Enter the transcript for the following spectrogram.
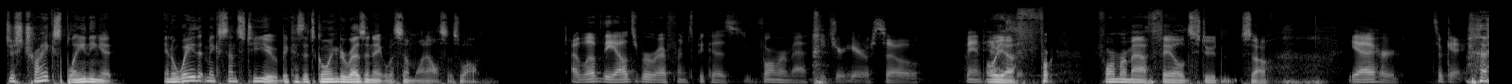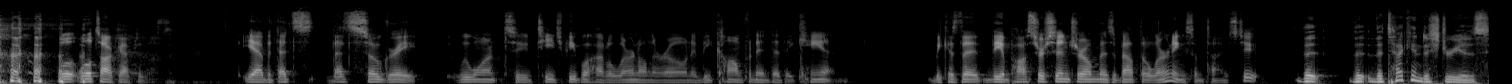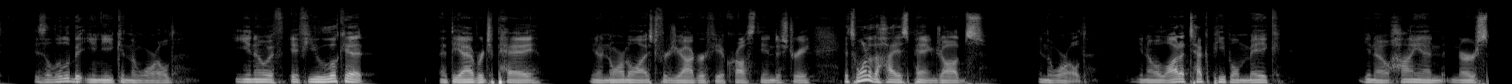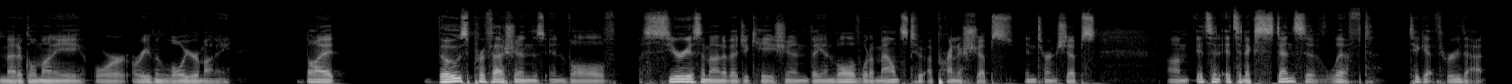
Just try explaining it in a way that makes sense to you because it's going to resonate with someone else as well. I love the algebra reference because former math teacher here, so fantastic. Oh yeah, For, former math failed student. So Yeah, I heard. It's okay. we'll we'll talk after this. Yeah, but that's that's so great. We want to teach people how to learn on their own and be confident that they can. Because the the imposter syndrome is about the learning sometimes too. the the the tech industry is is a little bit unique in the world. You know, if if you look at at the average pay, you know, normalized for geography across the industry, it's one of the highest paying jobs in the world. You know, a lot of tech people make, you know, high end nurse medical money or or even lawyer money. But those professions involve a serious amount of education. They involve what amounts to apprenticeships, internships. Um, it's an it's an extensive lift to get through that.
